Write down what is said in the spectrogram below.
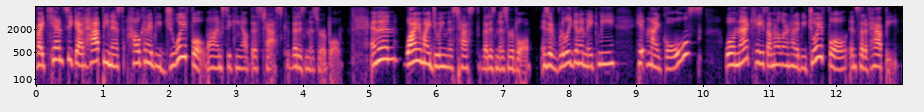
If I can't seek out happiness, how can I be joyful while I'm seeking out this task that is miserable? And then why am I doing this task that is miserable? Is it really going to make me hit my goals? Well, in that case, I'm going to learn how to be joyful instead of happy.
